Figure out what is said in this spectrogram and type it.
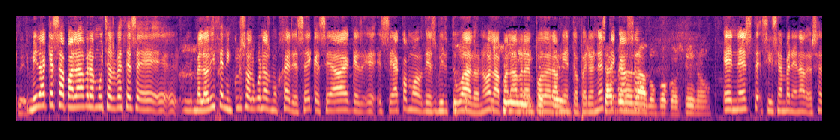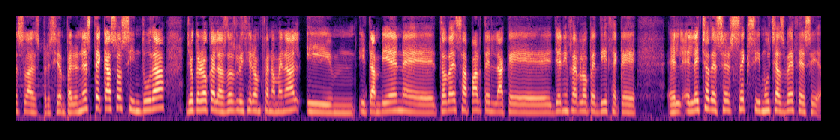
sí. eh, Mira que esa palabra muchas veces eh, me lo dicen incluso algunas mujeres, eh, que se ha, que eh, se ha como desvirtuado, ¿no? La palabra empoderamiento. se- Pero en se este caso, envenenado un poco, sí, ¿no? en este, sí se ha envenenado, esa es la expresión. Pero en este caso, sin duda, yo creo que las dos lo hicieron fenomenal y, y también eh, toda esa parte en la que Jennifer López dice que el, el hecho de ser sexy muchas veces, eh,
